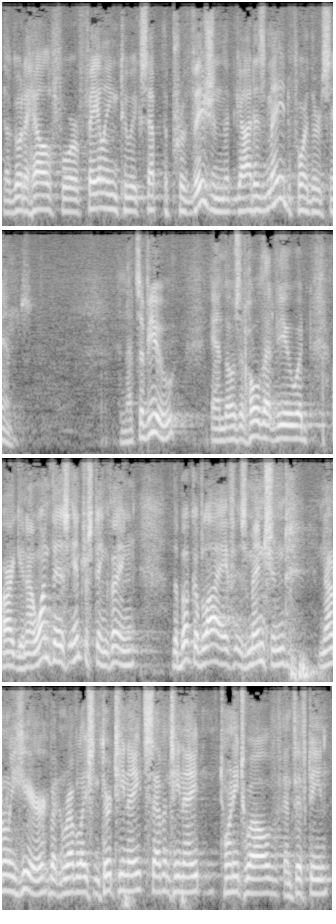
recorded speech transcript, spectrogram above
They'll go to hell for failing to accept the provision that God has made for their sins. And that's a view, and those that hold that view would argue. Now, one this interesting thing, the book of life is mentioned not only here, but in Revelation 13:8, 17:8, 20:12, and 15,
